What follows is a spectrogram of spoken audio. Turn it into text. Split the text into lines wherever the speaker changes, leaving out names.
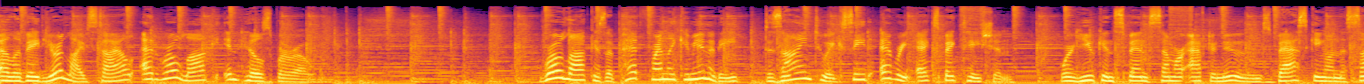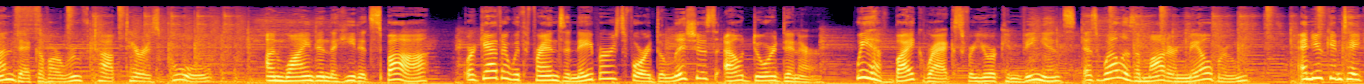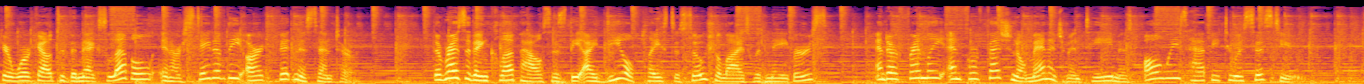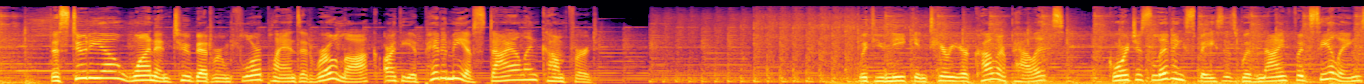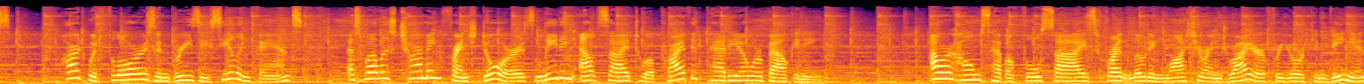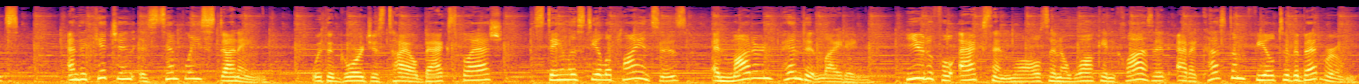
Elevate your lifestyle at Rowlock in Hillsboro. Rowlock is a pet-friendly community designed to exceed every expectation, where you can spend summer afternoons basking on the sun deck of our rooftop terrace pool, unwind in the heated spa, or gather with friends and neighbors for a delicious outdoor dinner. We have bike racks for your convenience as well as a modern mailroom, and you can take your workout to the next level in our state-of-the-art fitness center. The resident clubhouse is the ideal place to socialize with neighbors, and our friendly and professional management team is always happy to assist you. The studio, one and two bedroom floor plans at Rowlock are the epitome of style and comfort. With unique interior color palettes, gorgeous living spaces with 9 foot ceilings, hardwood floors and breezy ceiling fans, as well as charming French doors leading outside to a private patio or balcony. Our homes have a full-size front-loading washer and dryer for your convenience, and the kitchen is simply stunning, with a gorgeous tile backsplash, stainless steel appliances, and modern pendant lighting. Beautiful accent walls and a walk-in closet add a custom feel to the bedroom.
